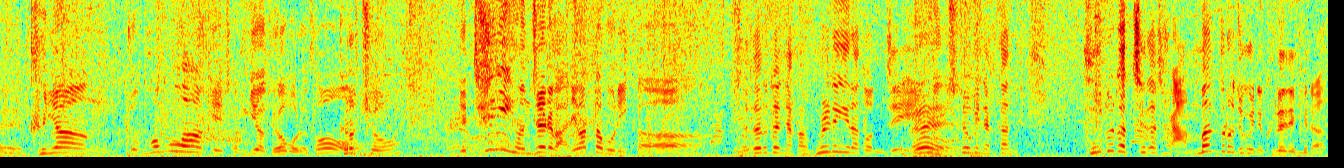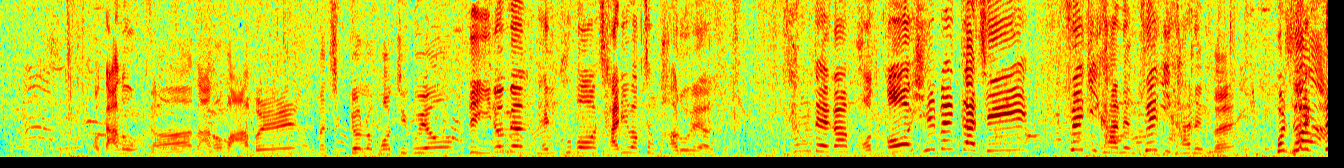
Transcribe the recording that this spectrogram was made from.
예, 그냥 좀 허무하게 전기가 되어버려서 그렇죠. 이게 탱이 견제를 많이 받다 보니까 제대로 된 약간 홀링이라든지 네. 전체적인 약간 구도 자체가 잘 안 만들어지고 있는 글래드입니다. 어, 나노. 자 나노 마블 하지만 집결로 버티고요. 근데 이러면 밴쿠버 자리 확장 바로 해야죠. 상대가 버... 어 heal ban까지 쐐기 가능, 쐐기 가능. 네. 벌써 나이스!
